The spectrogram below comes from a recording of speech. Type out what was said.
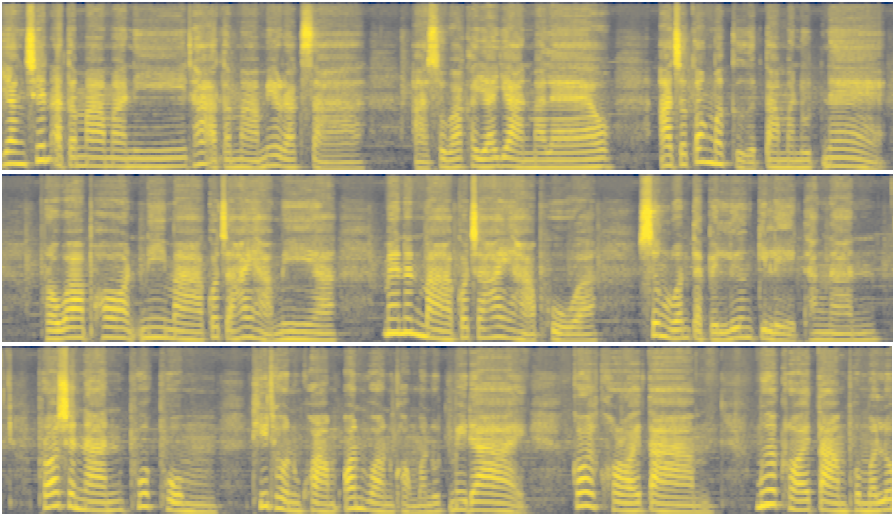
อย่างเช่นอาตมามานี้ ถ้าอาตมาไม่รักษา อาสวะขยายานมาแล้ว อาจจะต้องมาเกิดตามมนุษย์แน่ เพราะว่าพ่อนี่มาก็จะให้หาเมีย แม่นั่นมาก็จะให้หาผัว ซึ่งล้วนแต่เป็นเรื่องกิเลสทั้งนั้น เพราะฉะนั้นพวกพรมที่ทนความอ้อนวอนของมนุษย์ไม่ได้ ก็คล้อยตาม เมื่อคล้อยตามพรมโล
